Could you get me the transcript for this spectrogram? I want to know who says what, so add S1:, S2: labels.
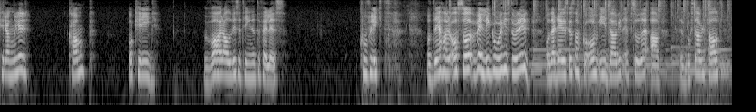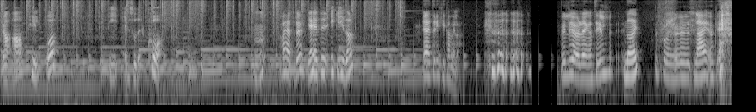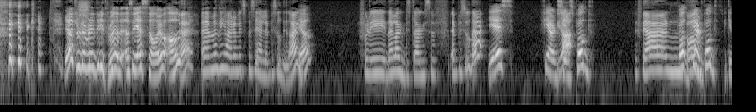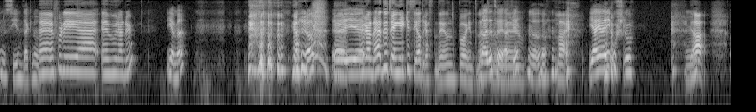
S1: krangler, kamp og krig. Hva har alle disse tingene til felles? Konflikt. Og det har også veldig gode historier. Og det er det vi skal snakke om i dagens episode av Bokstavelig talt fra A til Å i episode K.
S2: Hva heter du?
S1: Jeg heter ikke Ida.
S2: Jeg heter ikke Camilla. Vil du gjøre det en gang til?
S1: Nei.
S2: For Nei, OK.
S1: Jeg tror det blir dritbra. Altså, jeg sa jo alt.
S2: Ja, eh, Men vi har en litt spesiell episode i dag.
S1: Ja.
S2: Fordi det er langdistanseepisode.
S1: Yes. Fjernsynspod.
S2: Fjernpod.
S1: Fjernpod. Ikke noe syn, det er ikke noe
S2: Eh, fordi eh, Hvor er du?
S1: Hjemme.
S2: Ja.
S1: ja. I-?
S2: Du trenger ikke si adressen din på internett.
S1: Nei, det tør jeg
S2: men,
S1: ikke.
S2: Nei.
S1: Jeg er i Oslo. Mm.
S2: Ja.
